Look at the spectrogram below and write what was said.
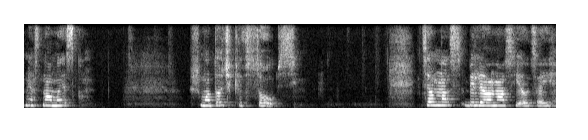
м'ясна миска. Шматочки в соусі. Це в нас біля нас є оцей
